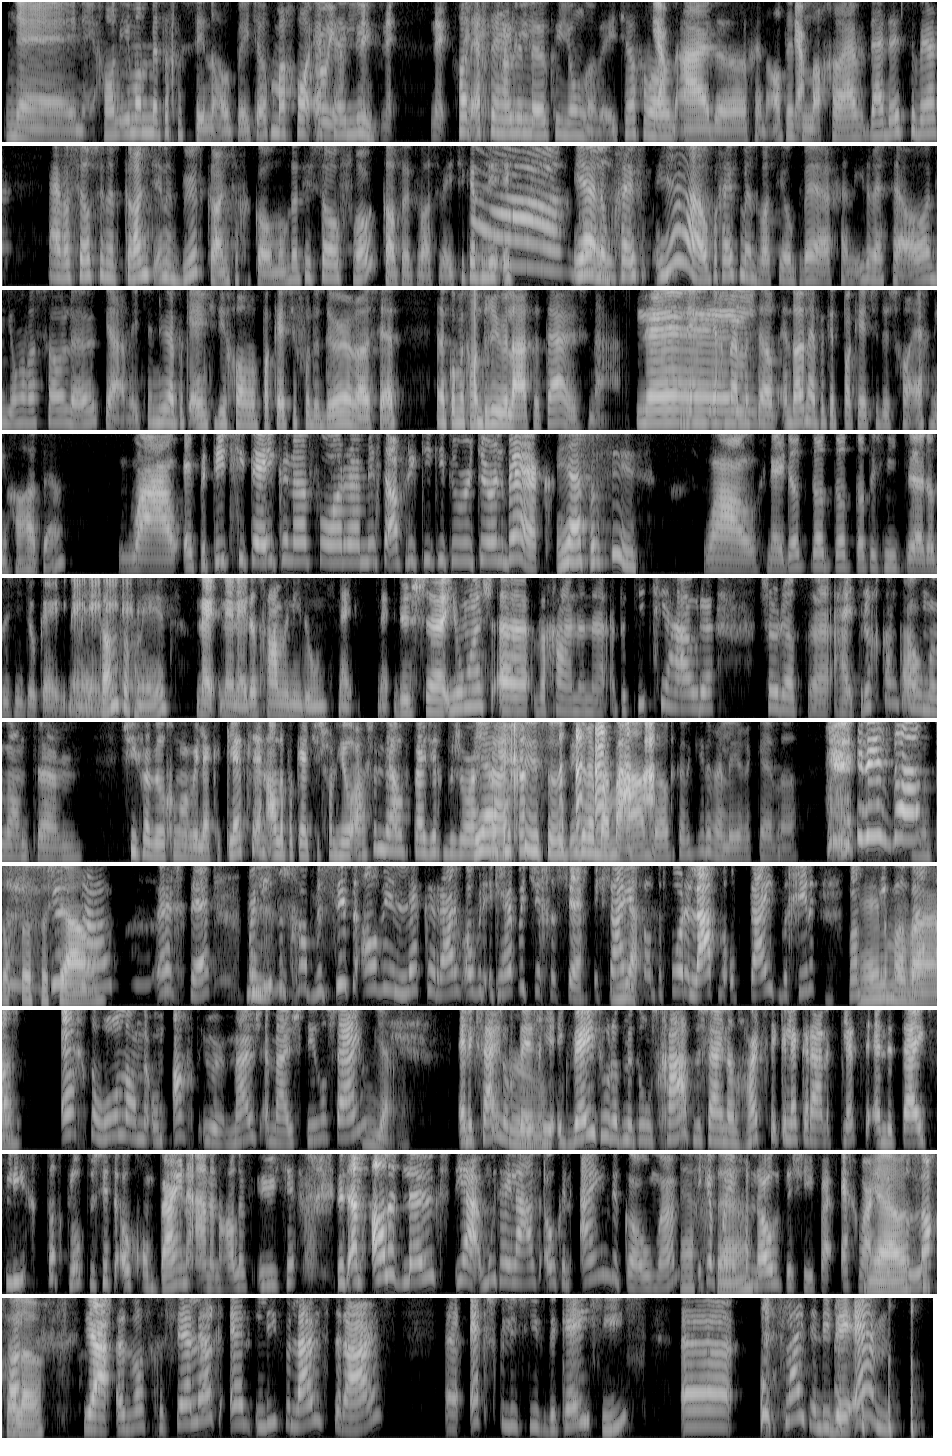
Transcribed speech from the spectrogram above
Nee, nee, gewoon iemand met een gezin ook, weet je. Maar gewoon echt oh ja, heel lief. nee, nee, Gewoon nee, echt een hele leuke jongen, weet je. Gewoon aardig en altijd Ja. lachen. Hij, hij deed zijn werk. Hij was zelfs in het krantje, in het buurtkrantje gekomen, omdat hij zo vrolijk altijd was, weet je. Ik heb ik, Ah, ja, en op een, gegeven, ja, op een gegeven moment was hij ook weg. En iedereen zei, oh, die jongen was zo leuk. Ja, weet je, nu heb ik eentje die gewoon een pakketje voor de deur eh, zet. En dan kom ik gewoon drie uur later thuis. Nou, Nee. denk ik echt bij mezelf. En dan heb ik het pakketje dus gewoon echt niet gehad, hè. Wauw. En petitie tekenen voor eh, Mr. Afrikiki to return back. Ja, precies. Wauw. Nee, dat, dat, dat, dat is niet, eh, dat is niet oké. Nee, Nee, nee, kan nee, toch niet? Nee, nee, nee, dat gaan we niet doen. Nee, nee. Dus eh, jongens, eh, we gaan een, een petitie houden, zodat hij terug kan komen. Want ehm Shiva wil gewoon weer lekker kletsen en alle pakketjes van heel Assendelft bij zich bezorgd Ja, krijgen. precies. Zodat iedereen bij me aanbelt, kan ik iedereen leren kennen. is dat? Ik ben toch zo sociaal. Echt, hè? Maar lieve schat, we zitten alweer lekker ruim over. De... Ik heb het je gezegd. Ik zei Ja. je van tevoren, laten we op tijd beginnen. Want Helemaal ik wil wel waar. als echte Hollander om acht uur muis en muis stil zijn. Ja, En ik zei nog tegen je, ik weet hoe dat met ons gaat. We zijn dan hartstikke lekker aan het kletsen en de tijd vliegt. Dat klopt. We zitten ook gewoon bijna aan een half uurtje. Dus aan al het leukst, ja, moet helaas ook een einde komen. Echt, ik heb van je genoten, Shiva. Echt waar. ja wat gelachen. gezellig. Ja, het was gezellig. En lieve luisteraars, eh, exclusief de Casey's, slijt in die DM.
